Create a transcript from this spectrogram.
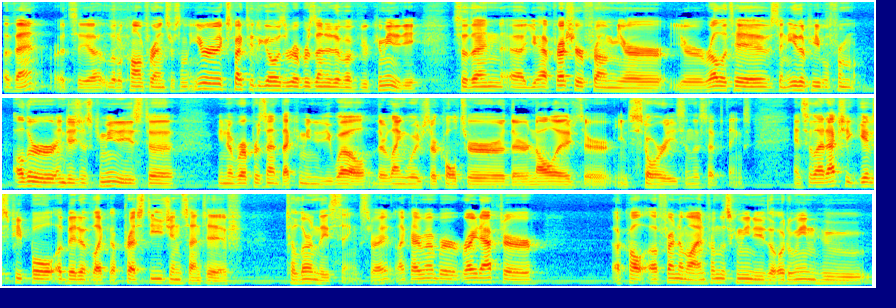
event, or let's say a little conference or something. You're expected to go as a representative of your community. So then uh, you have pressure from your your relatives and either people from other indigenous communities to you know represent that community well, their language, their culture, their knowledge, their you know, stories, and those type of things. And so that actually gives people a bit of like a prestige incentive to learn these things, right? Like I remember right after a, call, a friend of mine from this community, the Oro Win, who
